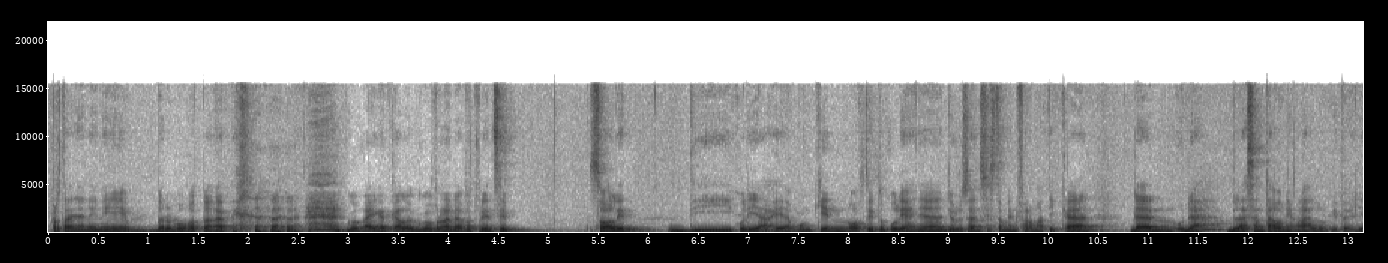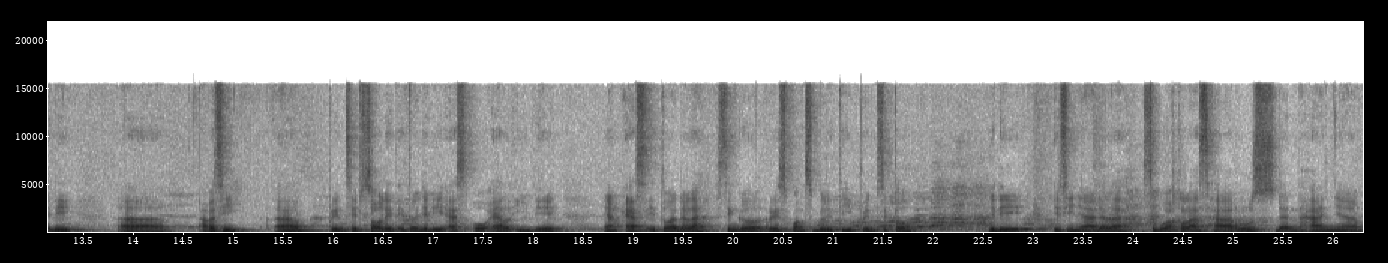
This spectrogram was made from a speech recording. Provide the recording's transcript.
pertanyaan ini berbobot banget. gue nggak ingat kalau gue pernah dapat prinsip solid di kuliah ya. Mungkin waktu itu kuliahnya jurusan sistem informatika dan udah belasan tahun yang lalu gitu. Jadi uh, apa sih uh, prinsip solid itu? Jadi S O L I D. Yang S itu adalah single responsibility principle. Jadi isinya adalah sebuah kelas harus dan hanya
